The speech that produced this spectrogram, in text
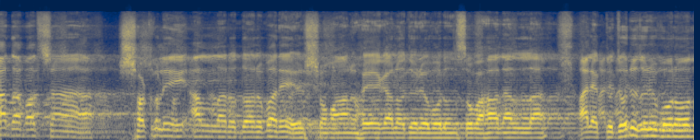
রাজা বাদশাহ সকলে আল্লাহর দরবারে সমান হয়ে গেল। জোরে বলুন সোবাহান আল্লাহ আর একটু জোরে জোরে বলুন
